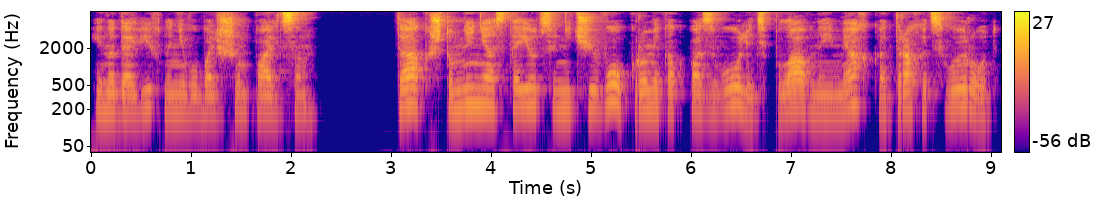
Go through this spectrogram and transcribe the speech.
и надавив на него большим пальцем. Так, что мне не остается ничего, кроме как позволить плавно и мягко трахать свой рот,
